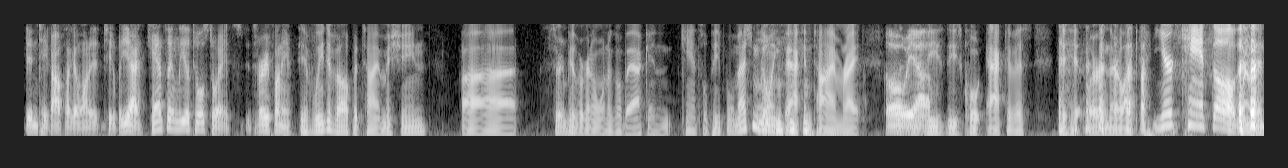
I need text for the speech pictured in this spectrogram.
didn't take off like I wanted it to. But yeah, canceling Leo Tolstoy. It's it's very funny. if we develop a time machine, uh, certain people are going to want to go back and cancel people. Imagine going back in time, right? Oh, The- yeah. these these quote activists to Hitler, and they're like, "You're canceled," and then,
